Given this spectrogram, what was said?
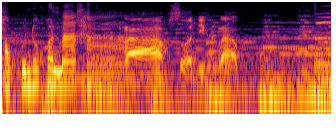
ขอบคุณทุกคนมากค่ะ ครับ สวัสดีครับ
